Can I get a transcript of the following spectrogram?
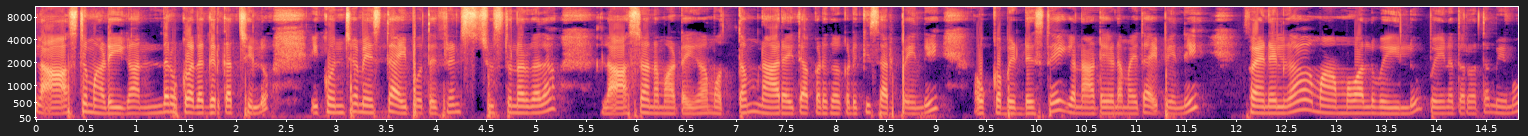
లాస్ట్ మడి ఇక అందరు ఒక దగ్గరికి వచ్చిళ్ళు. ఇక కొంచెం వేస్తే అయిపోతుంది ఫ్రెండ్స్ చూస్తున్నారు కదా. లాస్ట్ అన్నమాట ఇక మొత్తం నారైతే అక్కడికక్కడికి సరిపోయింది. ఒక్క బెడ్ వేస్తే ఇక నాటేయడం అయితే అయిపోయింది. ఫైనల్గా మా అమ్మ వాళ్ళు వేయిళ్ళు. పోయిన తర్వాత మేము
